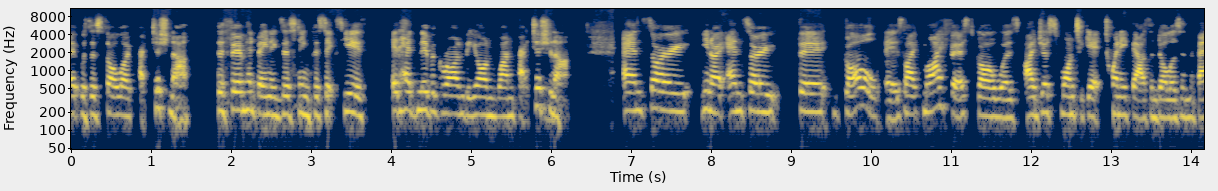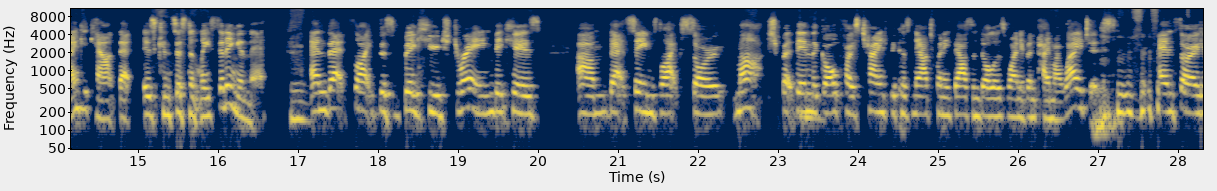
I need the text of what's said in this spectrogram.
It was a solo practitioner the firm had been existing for six years. It had never grown beyond one practitioner. And so, you know, and so the goal is like my first goal was I just want to get $20,000 in the bank account that is consistently sitting in there. Mm. And that's like this big, huge dream because um, that seems like so much. But then the goalpost changed because now $20,000 won't even pay my wages. and so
